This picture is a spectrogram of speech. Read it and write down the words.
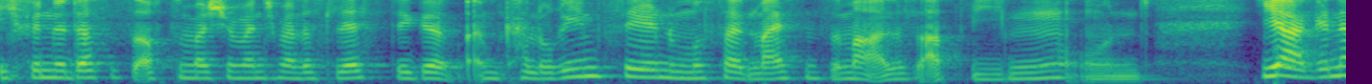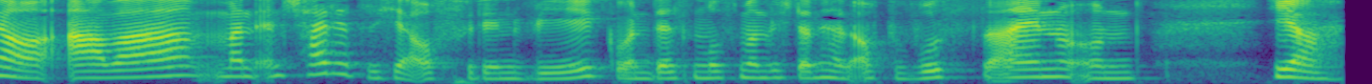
ich finde, das ist auch zum Beispiel manchmal das Lästige im Kalorienzählen. Du musst halt meistens immer alles abwiegen und ja, genau. Aber man entscheidet sich ja auch für den Weg und dessen muss man sich dann halt auch bewusst sein. Und ja,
